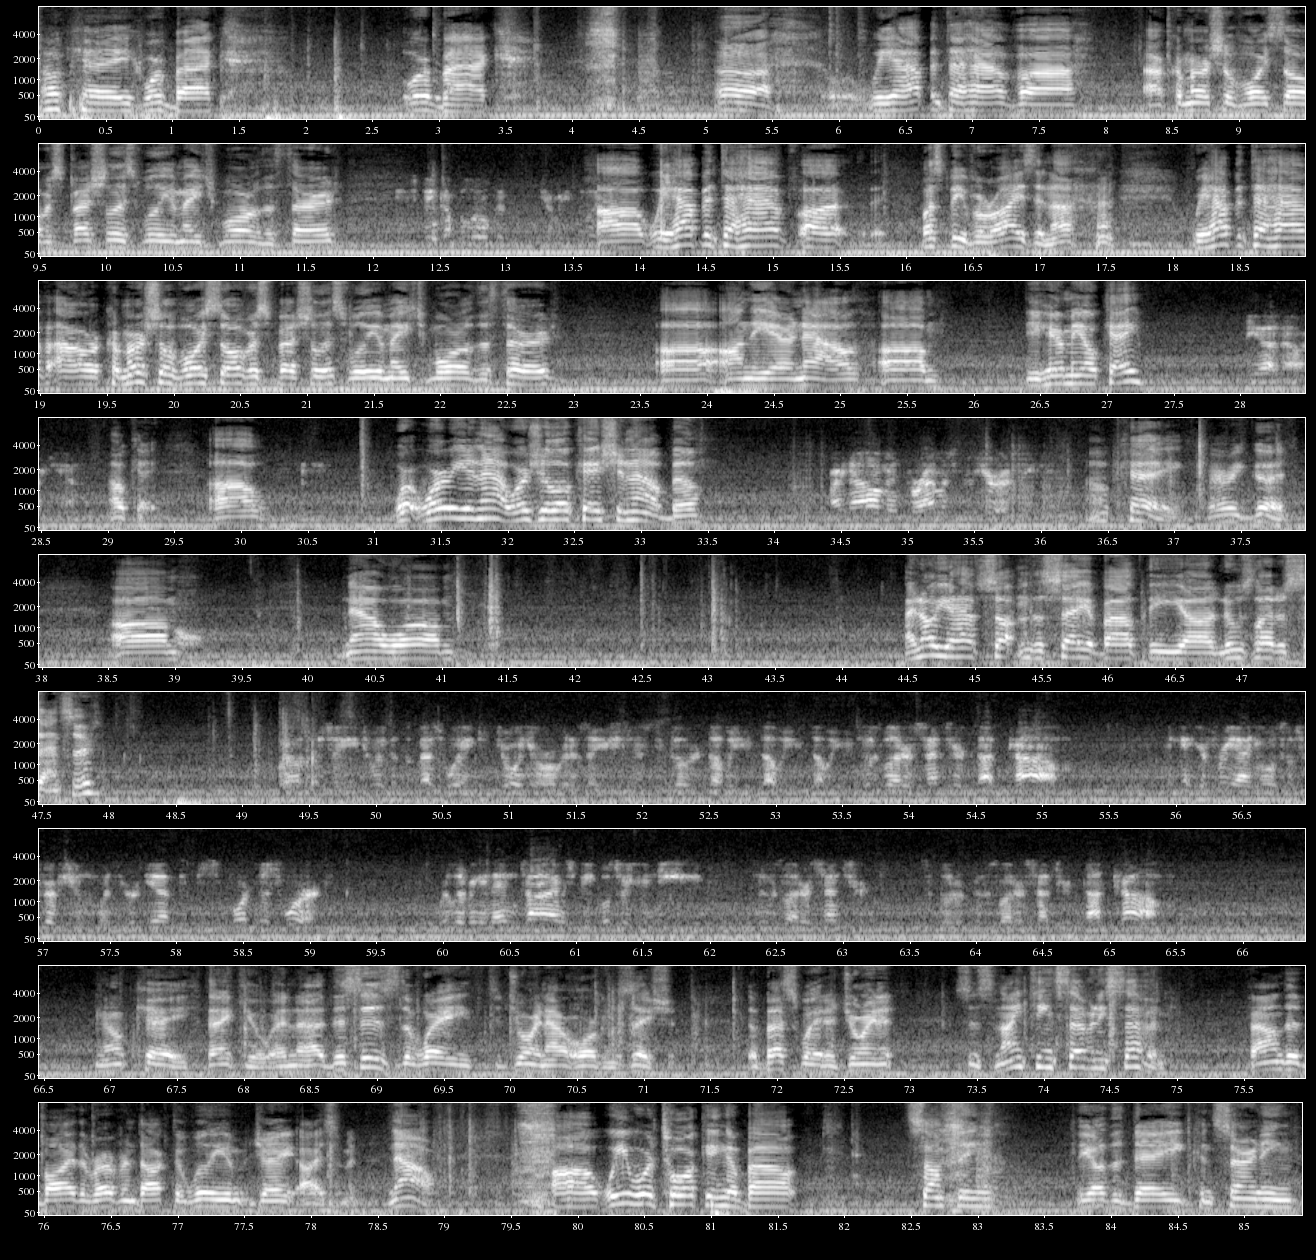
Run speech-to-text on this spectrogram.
Okay, we're back. We're back. Uh, we happen to have uh, our commercial voiceover specialist, William H. Morrow III. Can you speak up a little bit, Jimmy? Uh, we happen to have, uh, must be Verizon, huh? we happen to have our commercial voiceover specialist, William H. Morrow III, uh, on the air now. Um, do you hear me okay? yeah, now I can. Okay. Uh, where, where are you now? Where's your location now, Bill? Right now I'm in Paramus, New Jersey. Okay, very good. Um, now, um, I know you have something to say about the uh, newsletter censored. well, say each week that the best way to join your organization is to go to www.newslettercensored.com and get your free annual subscription with your gift to support this work. We're living in end times, people, so you need Newsletter Censored. So go to newslettercensored.com. Okay, thank you. And uh, this is the way to join our organization. The best way to join it since 1977, founded by the Reverend Dr. William J. Eisenman. Now, uh, we were talking about something the other day concerning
